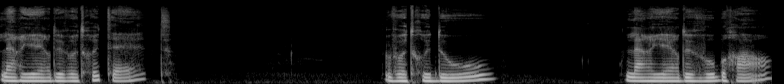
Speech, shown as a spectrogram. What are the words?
l'arrière de votre tête, votre dos, l'arrière de vos bras,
